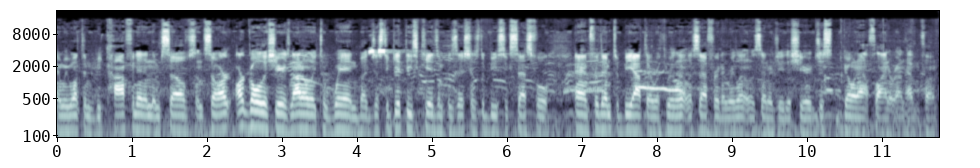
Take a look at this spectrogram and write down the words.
and we want them to be confident in themselves. And so, our, our goal this year is not only to win, but just to get these kids in positions to be successful and for them to be out there with relentless effort and relentless energy this year, just going out, flying around, having fun.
